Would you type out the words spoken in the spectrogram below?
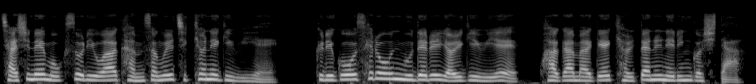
자신의 목소리와 감성을 지켜내기 위해 그리고 새로운 무대를 열기 위해 과감하게 결단을 내린 것이다.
